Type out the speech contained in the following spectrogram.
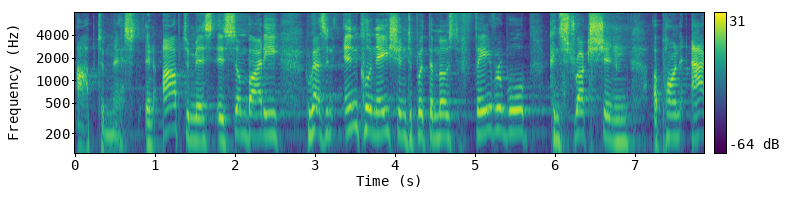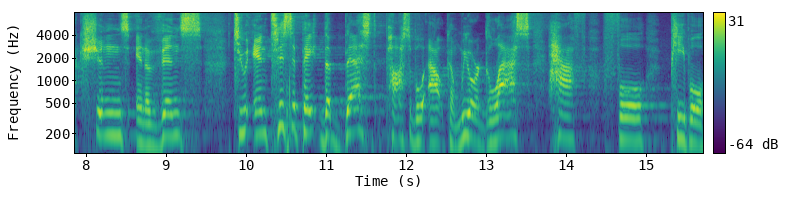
optimist. An optimist is somebody who has an inclination to put the most favorable construction upon actions and events to anticipate the best possible outcome. We are glass half full people.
